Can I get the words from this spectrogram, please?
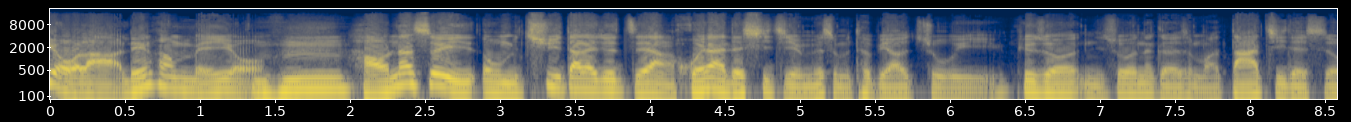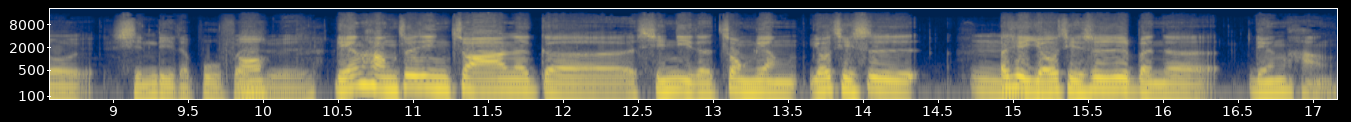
有啦，联航没有。嗯哼，好，那所以。我们去大概就是这样，回来的细节有没有什么特别要注意？譬如说，你说那个什么搭机的时候行李的部分是不是？联航最近抓那个行李的重量，尤其是，嗯、而且尤其是日本的联航，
